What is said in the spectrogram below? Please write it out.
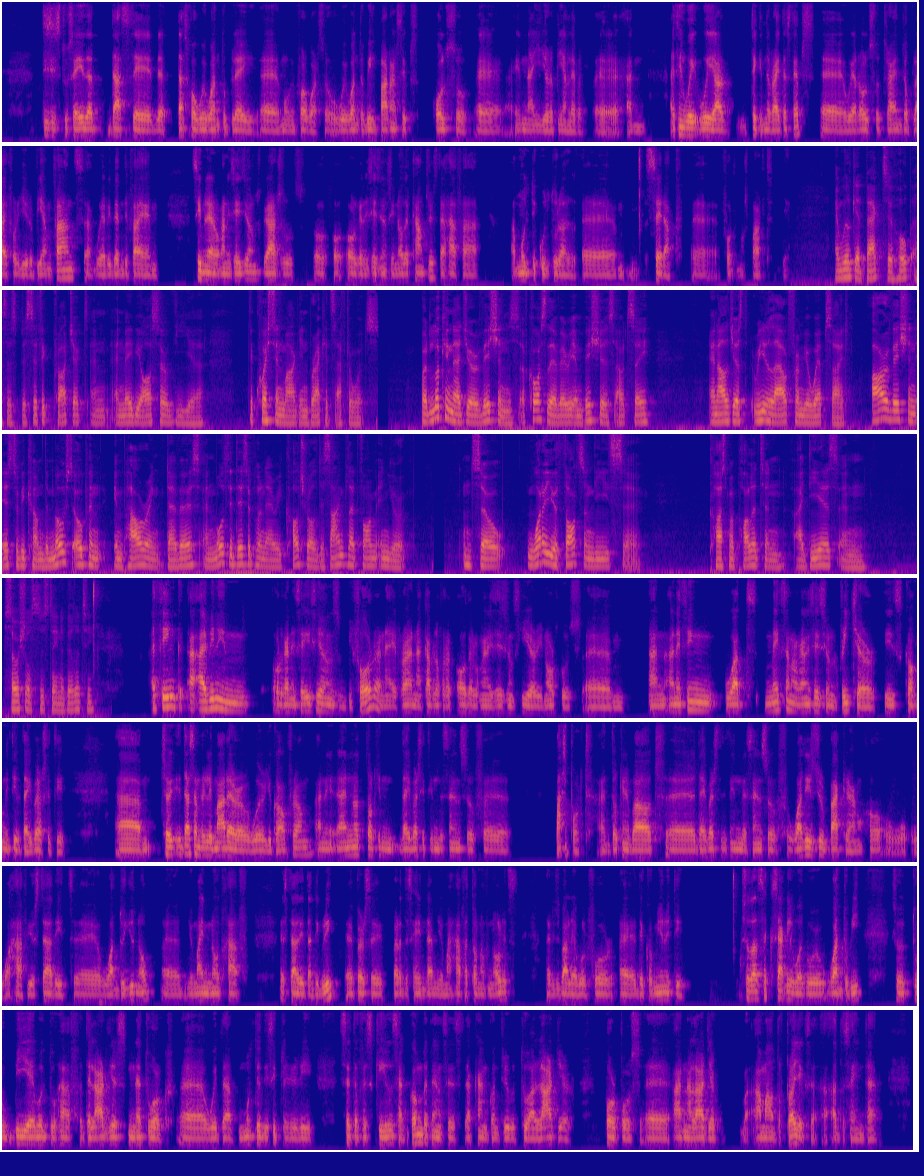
This is to say that that's the, the that's how we want to play uh, moving forward. So we want to build partnerships also uh, in a European level, uh, and I think we, we are taking the right steps. We are also trying to apply for European funds, and we are identifying similar organizations, grassroots organizations in other countries that have a, a multicultural um, setup uh, for the most part. Yeah. And we'll get back to Hope as a specific project and, and maybe also the, uh, the question mark in brackets afterwards. But looking at your visions, of course, they're very ambitious, I would say and I'll just read aloud from your website. Our vision is to become the most open, empowering, diverse, and multidisciplinary cultural design platform in Europe. And so, what are your thoughts on these uh, cosmopolitan ideas and social sustainability? I think I've been in organizations before, and I ran a couple of other organizations here in Aarhus. Um, and, and I think what makes an organization richer is cognitive diversity. Um, so it doesn't really matter where you come from. And I'm not talking diversity in the sense of uh, passport. I'm talking about uh, diversity in the sense of what is your background, How, what have you studied, uh, what do you know. Uh, you might not have studied a degree uh, per se, but at the same time, you might have a ton of knowledge that is valuable for uh, the community so that's exactly what we want to be. So to be able to have the largest network uh, with a multidisciplinary set of skills and competences that can contribute to a larger purpose uh, and a larger amount of projects at the same time.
